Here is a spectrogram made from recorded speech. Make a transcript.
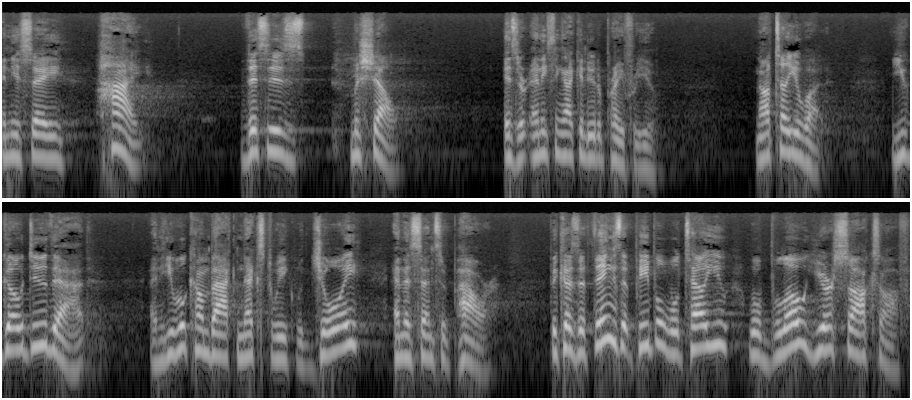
and you say, Hi, this is Michelle. Is there anything I can do to pray for you? And I'll tell you what, you go do that, and you will come back next week with joy and a sense of power. Because the things that people will tell you will blow your socks off.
